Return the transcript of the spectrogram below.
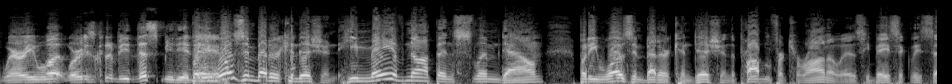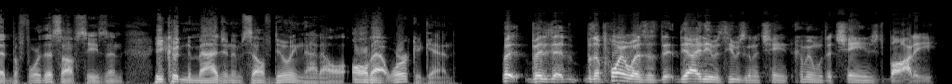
where he what where he's going to be this media But day. But he was in better condition. He may have not been slimmed down, but he was in better condition. The problem for Toronto is he basically said before this offseason he couldn't imagine himself doing that all, all that work again. But but the, point was is the, the idea was he was going to change come in with a changed body.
